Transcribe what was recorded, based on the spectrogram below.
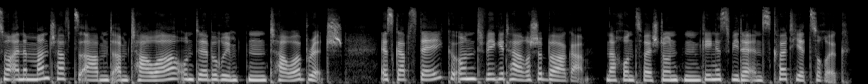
zu einem Mannschaftsabend am Tower und der berühmten Tower Bridge. Es gab Steak und vegetarische Burger. Nach rund zwei Stunden ging es wieder ins Quartier zurück.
